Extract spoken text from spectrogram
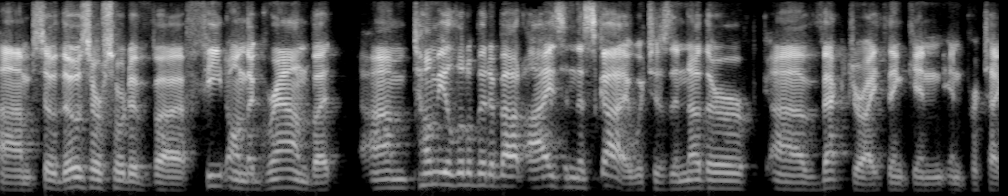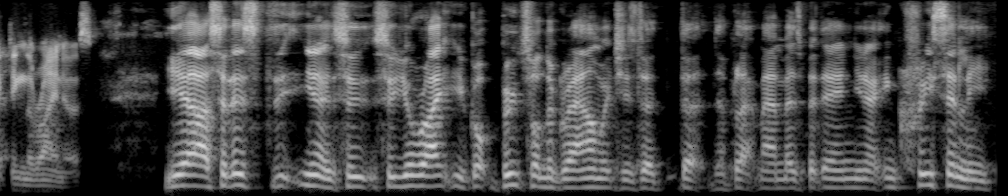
Um, so those are sort of uh, feet on the ground. But um, tell me a little bit about eyes in the sky, which is another uh, vector I think in in protecting the rhinos. Yeah, so there's you know so so you're right. You've got boots on the ground, which is the the, the black mambas, but then you know increasingly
